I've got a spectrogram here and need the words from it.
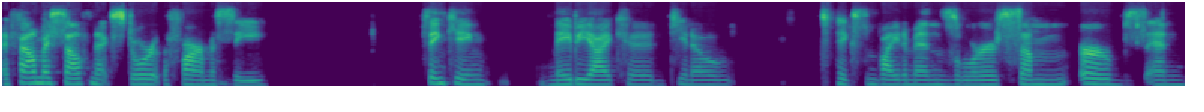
I found myself next door at the pharmacy, thinking maybe I could, you know, take some vitamins or some herbs and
